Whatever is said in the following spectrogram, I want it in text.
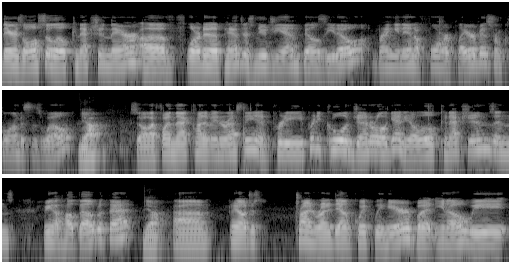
there's also a little connection there of Florida Panthers new GM Bill Zito bringing in a former player of his from Columbus as well. Yep. So I find that kind of interesting and pretty pretty cool in general. Again, you know, little connections and being able to help out with that. Yep. Um, you know, just try and run it down quickly here, but you know, we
